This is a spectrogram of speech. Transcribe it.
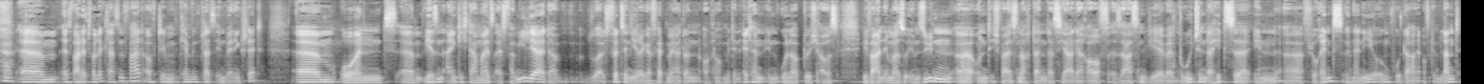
ähm, es war eine tolle Klassenfahrt auf dem Campingplatz in Wenningstedt. Ähm, und ähm, wir sind eigentlich damals als Familie, da so als 14-Jähriger fährt man ja dann auch noch mit den Eltern in Urlaub durchaus. Wir waren immer so im Süden äh, und ich weiß noch dann das Jahr darauf saßen wir bei brütender Hitze in äh, Florenz, in der Nähe irgendwo da auf dem Land.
